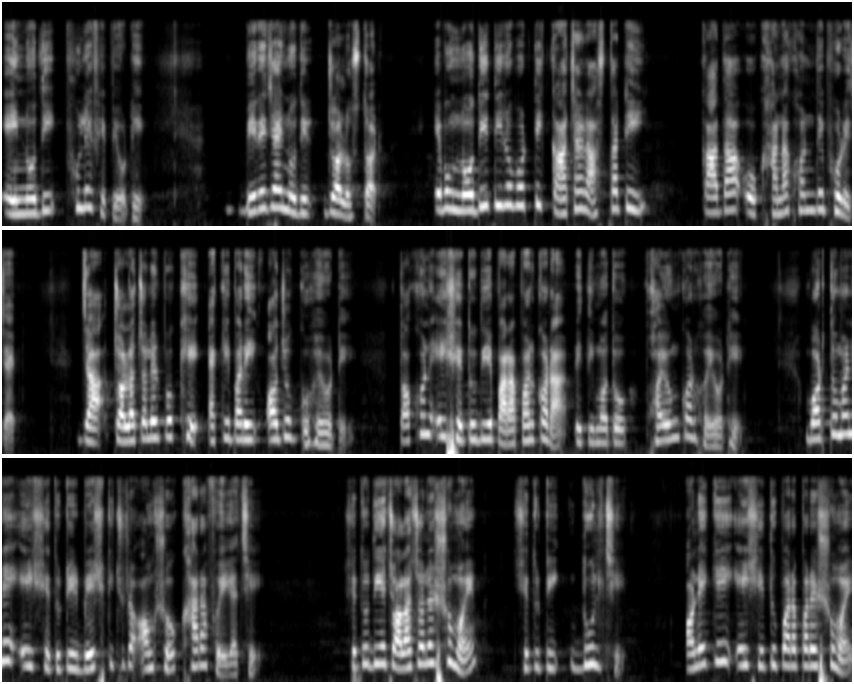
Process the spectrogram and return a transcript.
এই নদী ফুলে ফেপে ওঠে, বেড়ে যায় নদীর জলস্তর এবং নদী তীরবর্তী কাঁচা রাস্তাটি কাদা ও খানাখন্দে ভরে যায়। যা চলাচলের পক্ষে একেবারেই অযোগ্য হয়ে ওঠে। তখন এই সেতু দিয়ে পারাপার করা রীতিমতো ভয়ঙ্কর হয়ে ওঠে। বর্তমানে এই সেতুটির বেশ কিছুটা অংশ খারাপ হয়ে গেছে। সেতু দিয়ে চলাচলের সময় সেতুটি দুলছে। অনেকেই এই সেতু পারাপারের সময়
